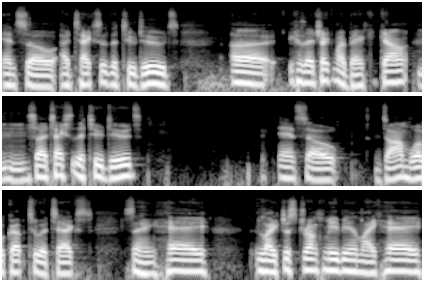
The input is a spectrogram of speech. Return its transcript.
and so i texted the two dudes uh because i checked my bank account Mhm. so i texted the two dudes and so dom woke up to a text saying hey like just drunk me being like hey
